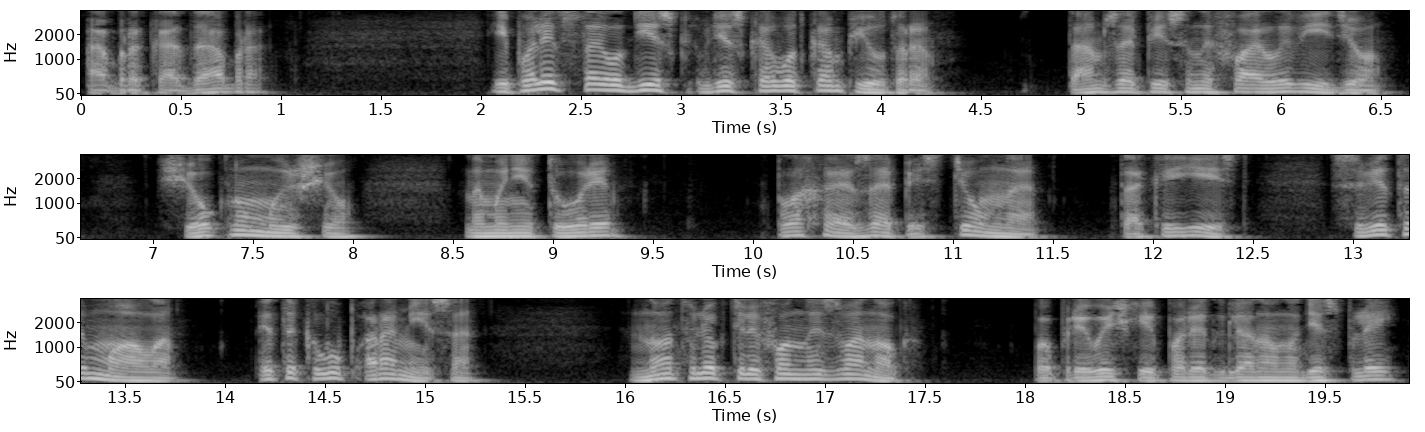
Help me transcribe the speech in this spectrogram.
Абракадабра. Ипполит ставил диск в дисковод компьютера. Там записаны файлы видео. Щелкнул мышью. На мониторе. Плохая запись, темная. Так и есть. Света мало. Это клуб Арамиса. Но отвлек телефонный звонок. По привычке Ипполит глянул на дисплей.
